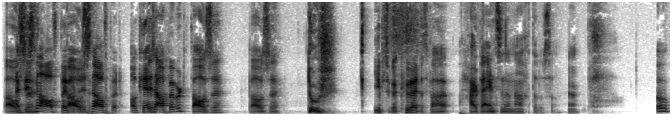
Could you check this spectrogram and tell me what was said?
Pause. Also ist nur aufbebbelt. Pause. Ist nur aufbebbelt. Okay. Ist aufbebbelt, Pause, Pause, Dusch. Ich habe sogar gehört, das war halb eins in der Nacht oder so. Ja. Oh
